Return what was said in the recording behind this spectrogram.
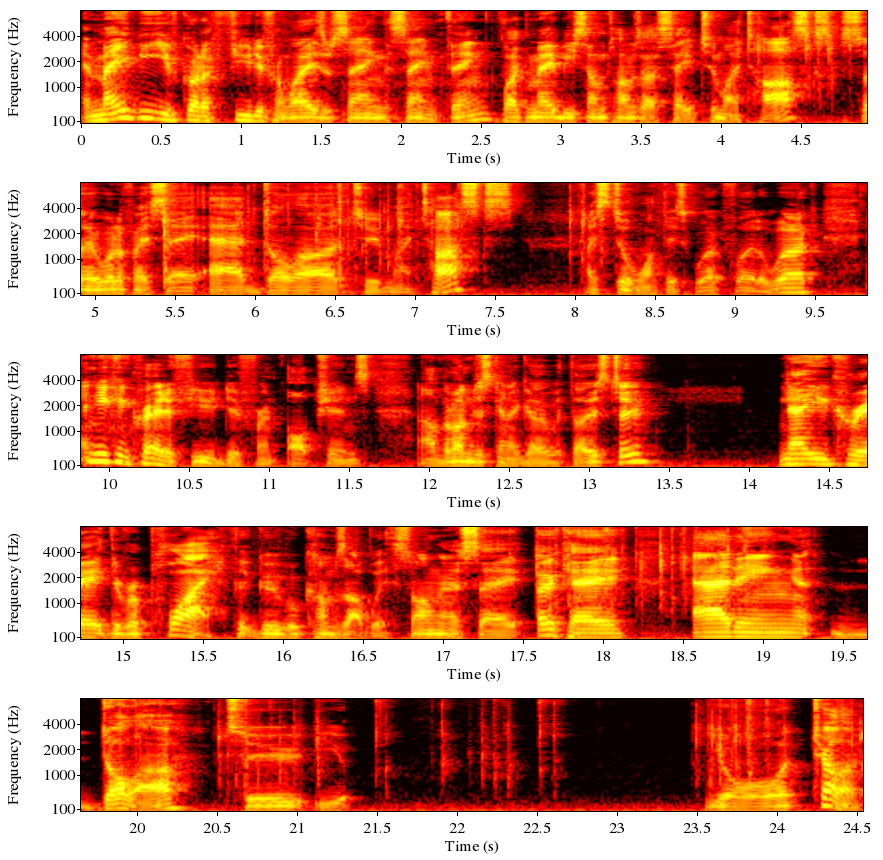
And maybe you've got a few different ways of saying the same thing. Like maybe sometimes I say to my tasks. So what if I say add dollar to my tasks? I still want this workflow to work. And you can create a few different options, uh, but I'm just going to go with those two. Now you create the reply that Google comes up with. So I'm going to say, okay, adding dollar to your, your Trello.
